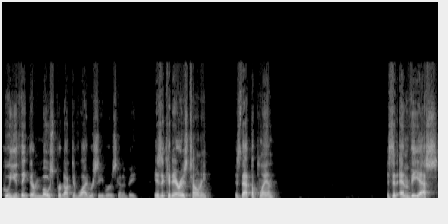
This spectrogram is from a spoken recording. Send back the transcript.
who you think their most productive wide receiver is going to be. Is it Kadarius Toney? Is that the plan? Is it MVS?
